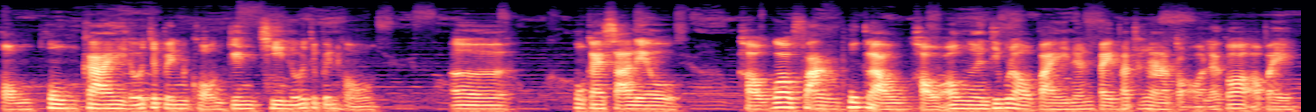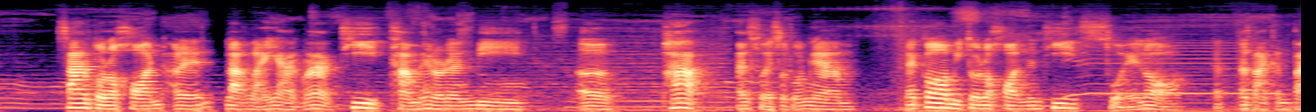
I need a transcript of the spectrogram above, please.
ของฮงไกหรือว่าจะเป็นของเกนชินหรือว่าจะเป็นของเอ่อฮงไกซาเนลเขาก็ฟังพวกเราเขาเอาเงินที่พวกเราไปนั้นไปพัฒนาต่อแล้วก็เอาไปสร้างตัวละครอะไรหลากหลายอย่างมาก ที่ทำให้เรานั้นมีเอ่อภาพอันสวยสดงดงาม แล้วก็มีตัวละครนั้นที่สวยหล่อต่างกันไป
